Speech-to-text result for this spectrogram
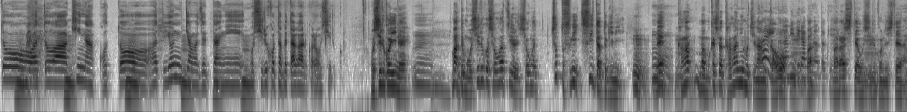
と、あとはきな粉と、あとヨンちゃんは絶対にお汁粉食べたがるからお汁粉。お汁粉いいね。うん。まあでもお汁粉正月より正月、ちょっと過ぎ、過ぎた時に、うん。ね、かがまあ、昔は鏡餅なんかを、はい鏡開きの時。ばばらしてお汁粉にしてな、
